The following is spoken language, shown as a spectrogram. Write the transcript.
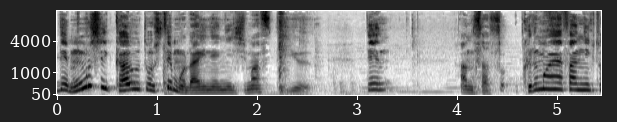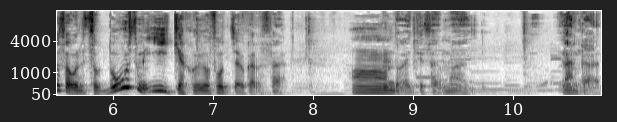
で、もし買うとしても来年にしますっていう。で、あのさ、車屋さんに行くとさ、俺そう、どうしてもいい客を装っちゃうからさ、うーんとか言ってさ、まあ、なんか、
